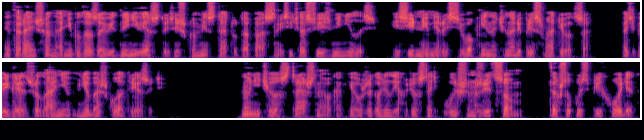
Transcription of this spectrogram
Это раньше она не была завидной невестой, слишком места тут опасные. Сейчас все изменилось, и сильные миры всего к ней начинали присматриваться, а теперь горят желание мне башку отрезать. Но ничего страшного, как я уже говорил, я хочу стать высшим жрецом, так что пусть приходят.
